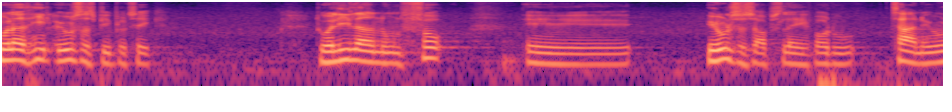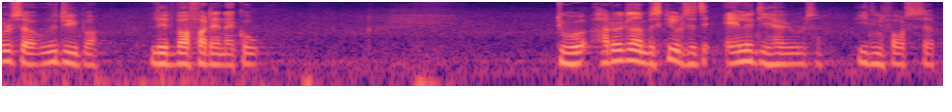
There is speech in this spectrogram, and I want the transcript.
Du har lavet et helt øvelsesbibliotek. Du har lige lavet nogle få øh, øvelsesopslag, hvor du tager en øvelse og uddyber lidt, hvorfor den er god. Du, har du ikke lavet en beskrivelse til alle de her øvelser i din Fortis-app?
